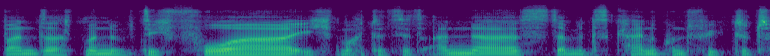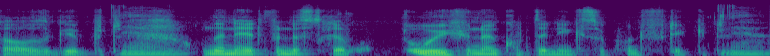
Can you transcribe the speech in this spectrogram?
man sagt, man nimmt sich vor, ich mache das jetzt anders, damit es keine Konflikte zu Hause gibt. Ja. Und dann hält man das Treffen durch und dann kommt der nächste Konflikt. Ja.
